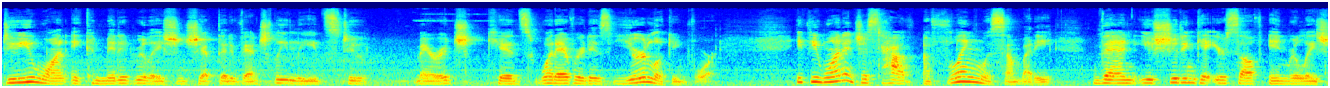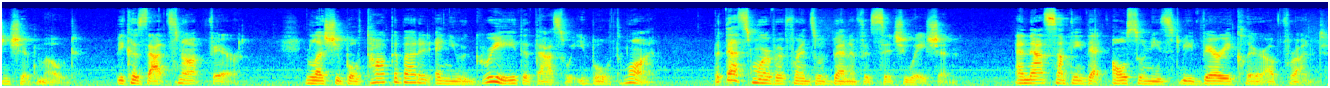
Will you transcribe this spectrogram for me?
Do you want a committed relationship that eventually leads to marriage, kids, whatever it is you're looking for? If you want to just have a fling with somebody, then you shouldn't get yourself in relationship mode because that's not fair unless you both talk about it and you agree that that's what you both want. But that's more of a friends with benefits situation. And that's something that also needs to be very clear up front.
